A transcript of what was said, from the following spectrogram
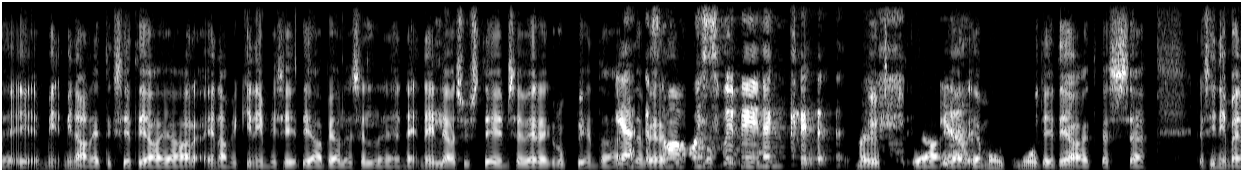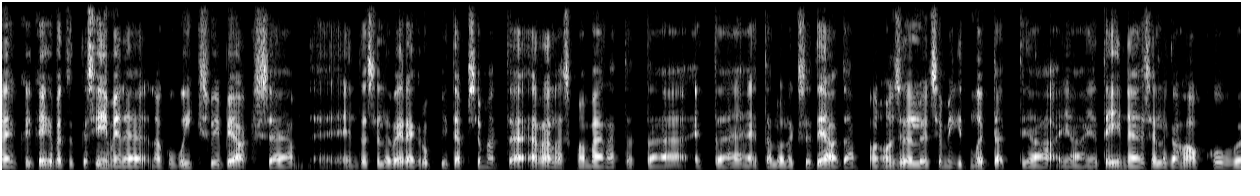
et e, mina näiteks ei tea ja enamik inimesi ei tea peale selle neljasüsteemse veregrupi enda. jah, kas sama poiss või peenek no just ja, ja, ja, ja muud, muud ei tea, et kas kas inimene, kõigepealt, et kas inimene nagu võiks või peaks äh, enda selle veregrupi täpsemalt ära laskma määrata, et, et, et tal oleks see teada, on sellel üldse mingit mõtet? Ja, ja, ja teine sellega haakuv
